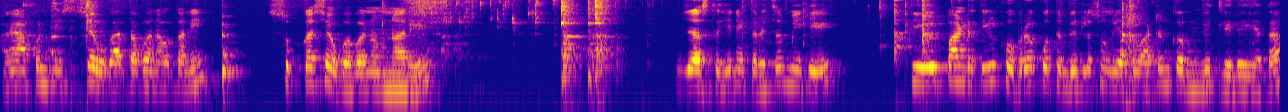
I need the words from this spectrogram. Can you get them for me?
आणि आपण हे शेवगा आता बनवताना सुक्का शेवगा बनवणार आहे. जास्त हे नाही करायचं मी हे तीळ पांढरे तीळ खोबरं कोथिंबीर लसूण याचं वाटण करून घेतलेलं आहे आता.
